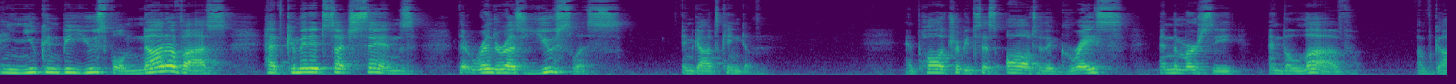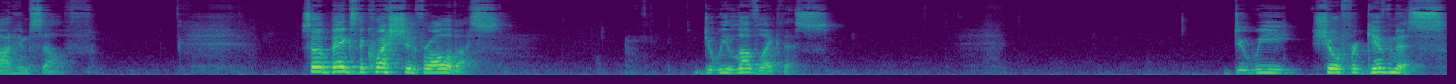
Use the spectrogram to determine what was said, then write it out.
and you can be useful. None of us have committed such sins that render us useless in God's kingdom. And Paul attributes this all to the grace and the mercy and the love of God Himself. So it begs the question for all of us Do we love like this? Do we show forgiveness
